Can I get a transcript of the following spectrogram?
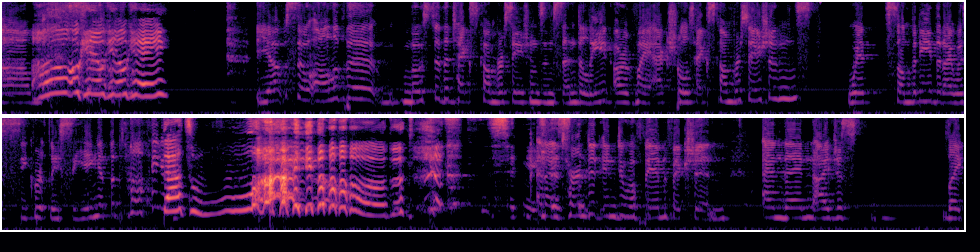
Um, Oh, okay, okay, okay. Yep, so all of the most of the text conversations in Send Delete are my actual text conversations with somebody that I was secretly seeing at the time. That's wild. And I turned it into a fan fiction and then I just like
